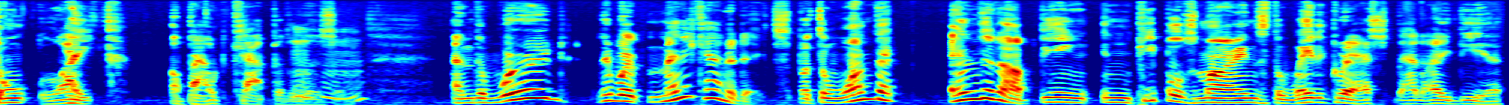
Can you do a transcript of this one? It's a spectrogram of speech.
don't like about capitalism? Mm-hmm. And the word, there were many candidates, but the one that ended up being in people's minds the way to grasp that idea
